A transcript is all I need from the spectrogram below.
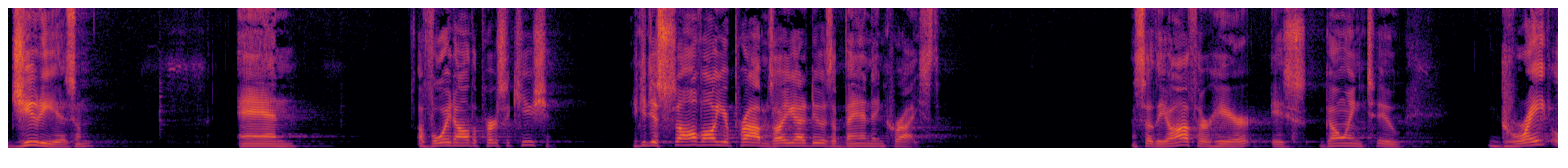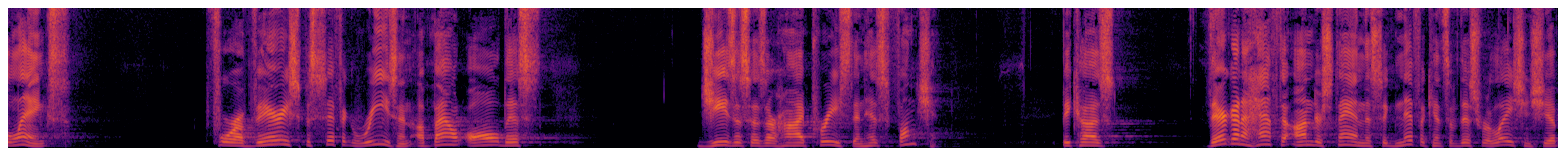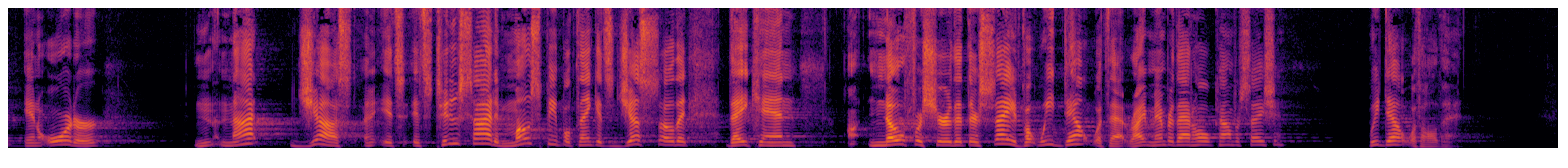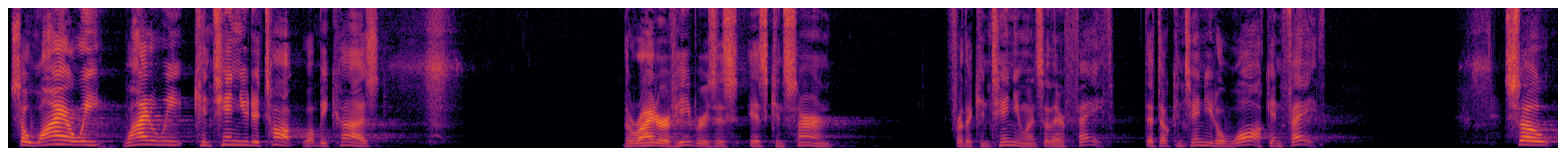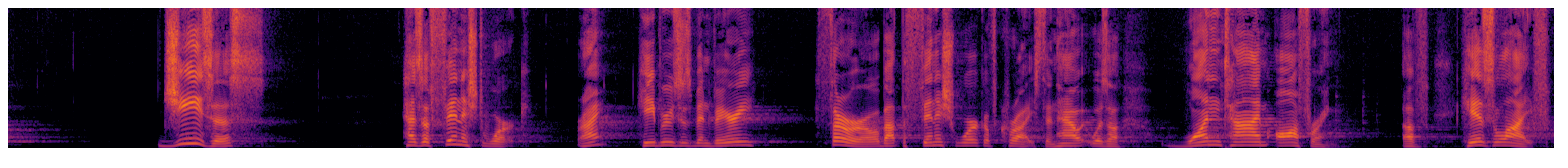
Judaism and avoid all the persecution. You can just solve all your problems. All you got to do is abandon Christ. And so the author here is going to great lengths for a very specific reason about all this Jesus as our high priest and his function. Because they're going to have to understand the significance of this relationship in order n- not just it's it's two-sided. Most people think it's just so that they can uh, know for sure that they're saved but we dealt with that right? Remember that whole conversation? We dealt with all that so why are we why do we continue to talk well because the writer of Hebrews is, is concerned for the continuance of their faith, that they'll continue to walk in faith. So, Jesus has a finished work, right? Hebrews has been very thorough about the finished work of Christ and how it was a one time offering of his life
